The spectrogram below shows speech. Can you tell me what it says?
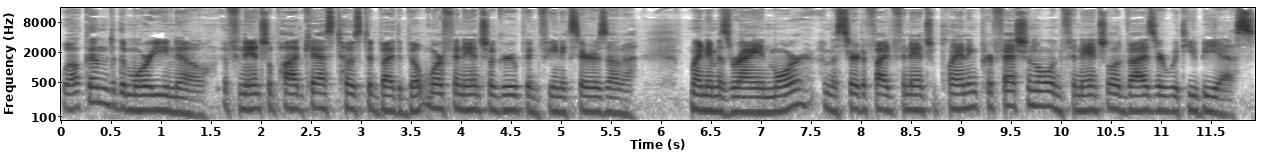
Welcome to The More You Know, a financial podcast hosted by the Biltmore Financial Group in Phoenix, Arizona. My name is Ryan Moore. I'm a certified financial planning professional and financial advisor with UBS.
